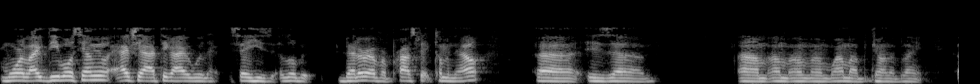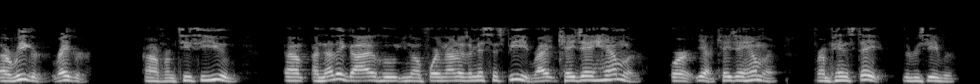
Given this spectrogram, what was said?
more like Deebo Samuel. Actually, I think I would say he's a little bit better of a prospect coming out, uh, is, um, um, um, um, um, why am I drawing a blank? Uh, Rieger, Reagor, uh, from TCU. Um, another guy who, you know, 49ers are missing speed, right? KJ Hamler, or yeah, KJ Hamler from Penn State, the receiver.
